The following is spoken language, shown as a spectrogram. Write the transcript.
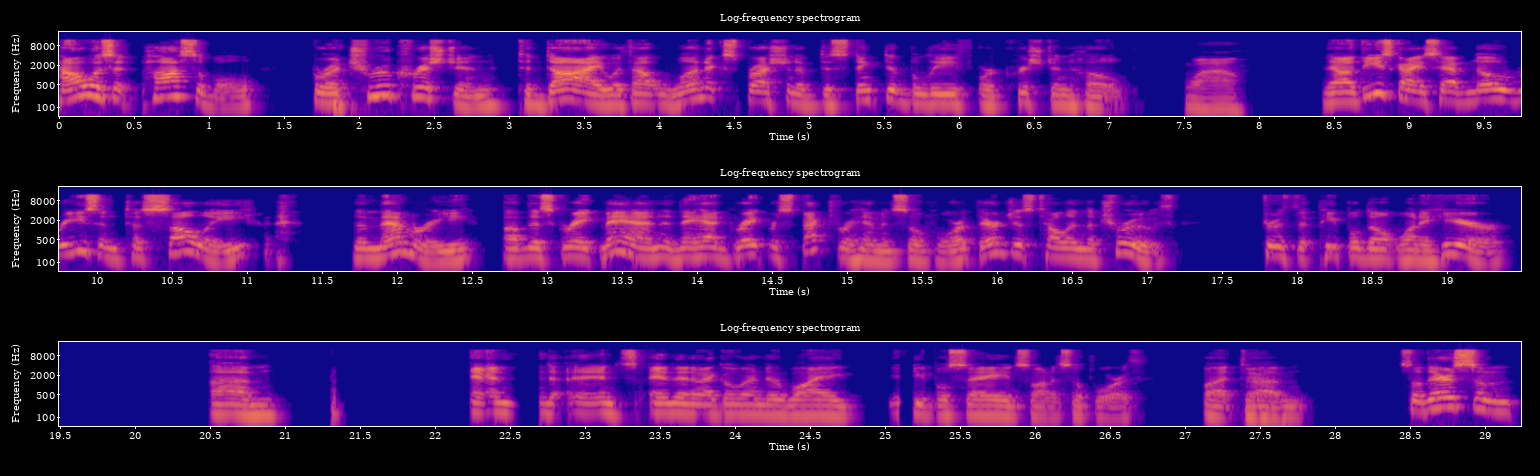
How was it possible for a true Christian to die without one expression of distinctive belief or Christian hope? Wow. Now, these guys have no reason to sully the memory of this great man, and they had great respect for him and so forth. They're just telling the truth, truth that people don't want to hear. Um, and and and then I go into why people say and so on and so forth. But yeah. um, so there's some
